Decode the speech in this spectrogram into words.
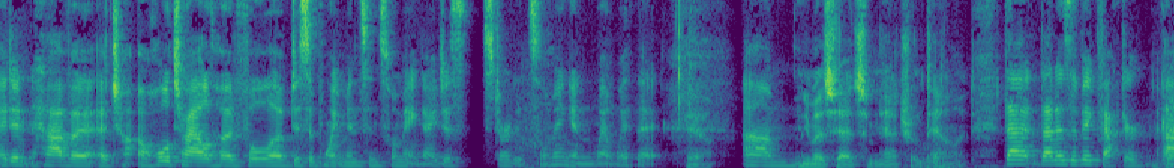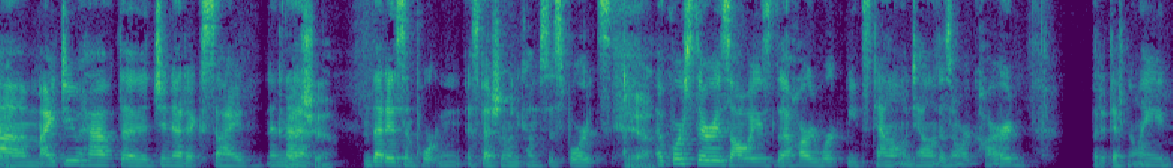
I didn't have a, a, chi- a whole childhood full of disappointments in swimming. I just started swimming and went with it. Yeah. Um, you must have had some natural talent. That that is a big factor. Um, I do have the genetic side, and Gotcha. that that is important, especially when it comes to sports. Yeah. Of course, there is always the hard work beats talent when talent doesn't work hard. but it definitely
